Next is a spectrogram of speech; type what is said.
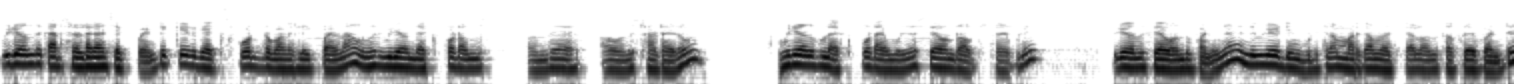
வீடியோ வந்து கரெக்ட் செலக்டாக செக் பண்ணிட்டு கீழே எக்ஸ்போர்ட் பண்ண கிளிக் பண்ணால் உங்களுக்கு வீடியோ வந்து எக்ஸ்போர்ட் வந்து வந்து வந்து ஸ்டார்ட் ஆகிடும் வீடியோ வந்து ஃபுல்லாக எக்ஸ்போர்ட் ஆக முடியும் சேவ்ன்ற ஆப்ஷன் செலக்ட் பண்ணி வீடியோ வந்து சேவ் வந்து பண்ணுங்கள் இந்த வீடியோ எடிட்டிங் பிடிச்சினா மறக்காம சேனல் வந்து சப்ஸ்கிரைப் பண்ணிட்டு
